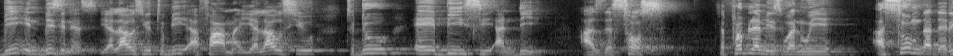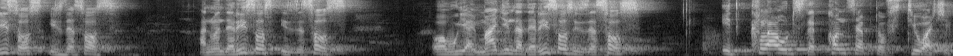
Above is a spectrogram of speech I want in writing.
be in business. He allows you to be a farmer. He allows you to do A, B, C, and D as the source. The problem is when we assume that the resource is the source. And when the resource is the source, or we imagine that the resource is the source, it clouds the concept of stewardship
